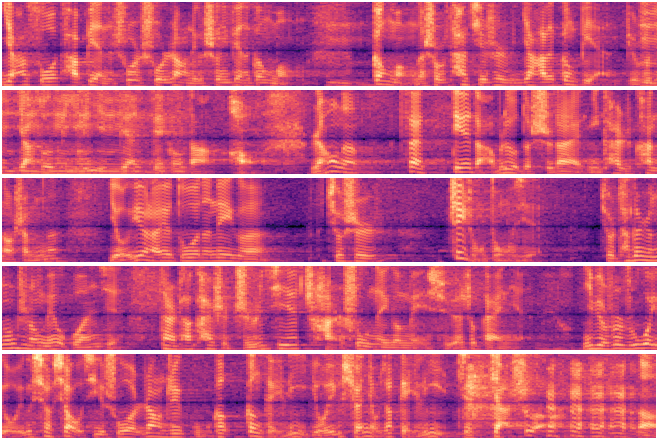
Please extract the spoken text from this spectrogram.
压缩，它变得说说让这个声音变得更猛，更猛的时候，它其实压得更扁。比如说压缩比例变变更大。好，然后呢，在 DAW 的时代，你开始看到什么呢？有越来越多的那个就是这种东西，就是它跟人工智能没有关系，但是它开始直接阐述那个美学这概念。你比如说，如果有一个效效果器说让这鼓更更给力，有一个旋钮叫给力，假假设 啊，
